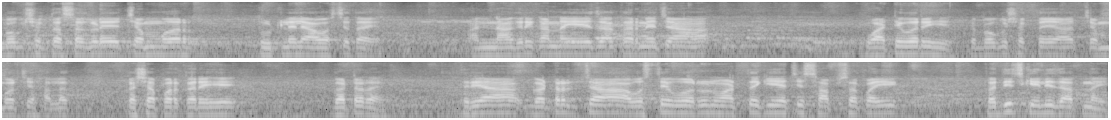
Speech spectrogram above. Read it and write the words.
बघू शकता सगळे चंबर तुटलेल्या अवस्थेत आहे. आणि नागरिकांना ये जा करण्याच्या वाटेवरही हे बघू शकता या चंबरची हालत कशा प्रकारे हे गटर आहे. तर या गटरच्या अवस्थेवरून वाटतं की याची साफसफाई कधीच केली जात नाही.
